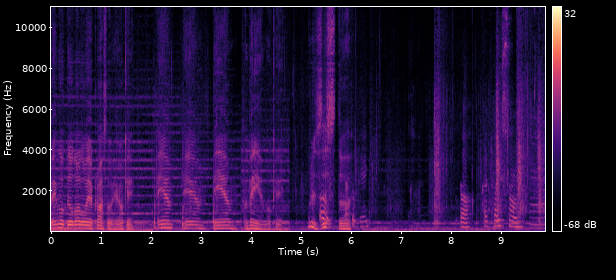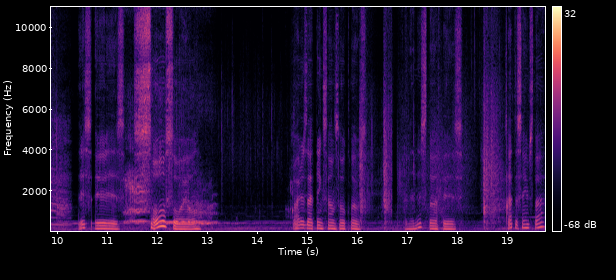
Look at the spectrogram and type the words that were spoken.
Maybe we'll build all the way across over here. Okay. Bam, bam, bam, a bam. Okay. What is Oh, this stuff? That's okay. Oh, I placed some. This is soul soil. Why does that thing sound so close? And then this stuff is... Is that the same stuff?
